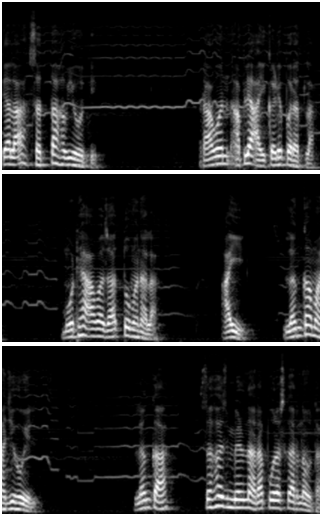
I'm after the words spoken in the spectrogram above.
त्याला सत्ता हवी होती. रावण आपल्या आईकडे परतला. मोठ्या आवाजात तो म्हणाला आई लंका माझी होईल. लंका सहज मिळणारा पुरस्कार नव्हता.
